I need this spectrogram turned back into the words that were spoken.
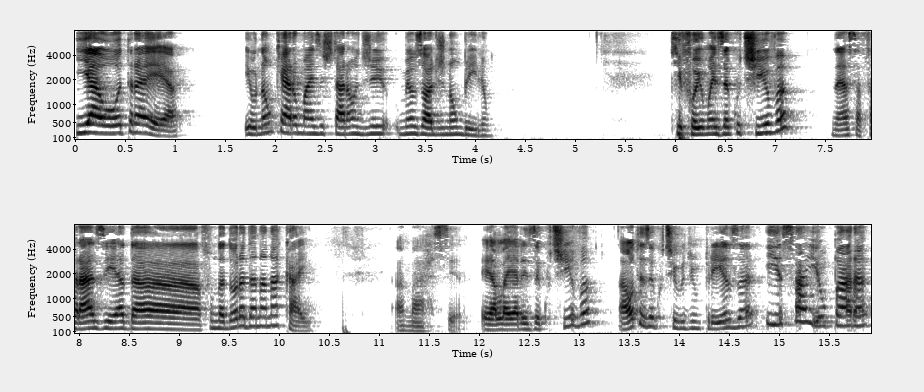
E a outra é: eu não quero mais estar onde meus olhos não brilham que foi uma executiva, né? Essa frase é da fundadora da Nanakai, a Márcia. Ela era executiva, alta executiva de empresa e saiu para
